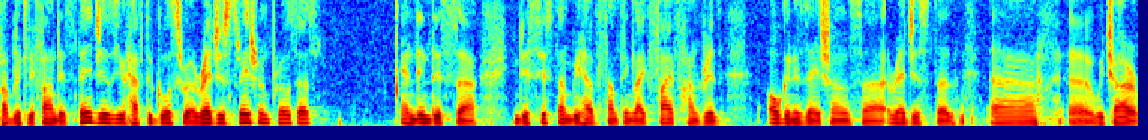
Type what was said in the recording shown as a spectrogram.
publicly funded stages, you have to go through a registration process. And in this uh, in this system, we have something like 500 organizations uh, registered, uh, uh, which are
